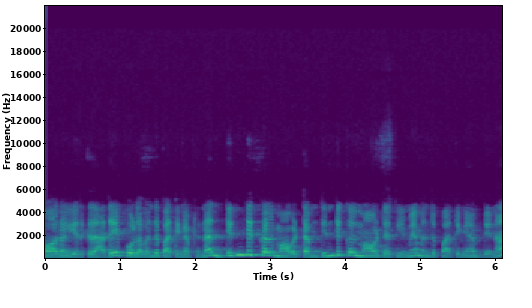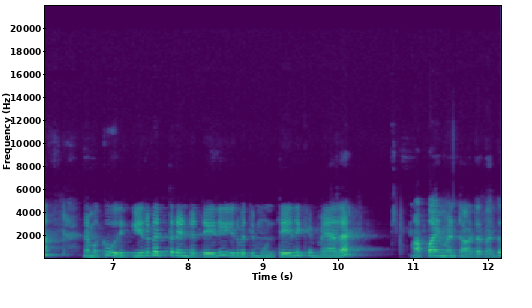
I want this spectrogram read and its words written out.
வாரம் இருக்குது. அதே போல் வந்து பார்த்திங்க அப்படின்னா திண்டுக்கல் மாவட்டம் திண்டுக்கல் மாவட்டத்துலேயுமே வந்து பார்த்திங்க அப்படின்னா நமக்கு ஒரு இருபத்தி ரெண்டு தேதி இருபத்தி மூணு தேதிக்கு மேலே அப்பாயின்மெண்ட் ஆர்டர் வந்து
